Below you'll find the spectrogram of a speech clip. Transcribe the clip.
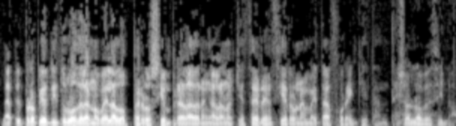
La- el propio título de la novela, Los perros siempre ladran al anochecer, encierra una metáfora inquietante. Son los vecinos.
